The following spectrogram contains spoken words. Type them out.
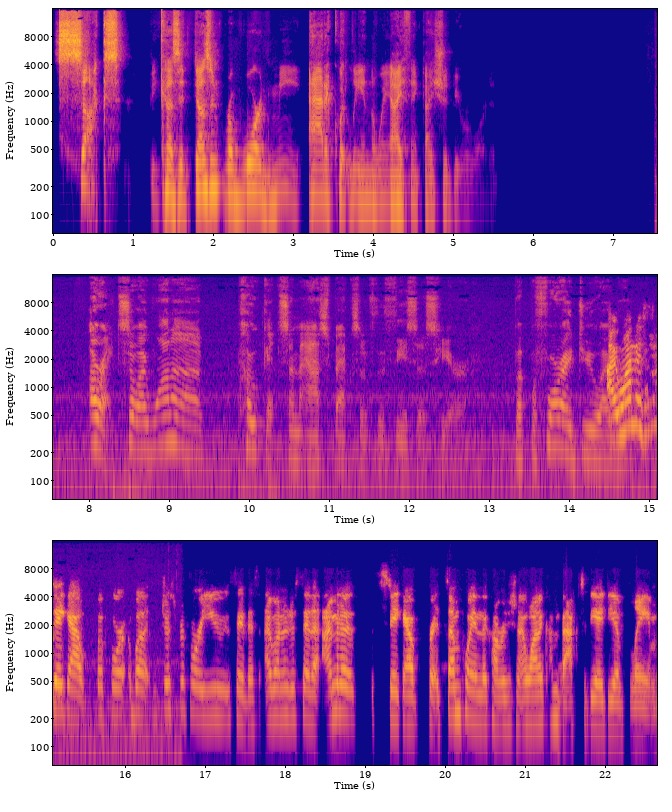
sucks because it doesn't reward me adequately in the way I think I should be rewarded. All right, so I want to poke at some aspects of the thesis here. But before I do, I, I want to stake out before, but just before you say this, I want to just say that I'm going to stake out for at some point in the conversation. I want to come back to the idea of blame,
